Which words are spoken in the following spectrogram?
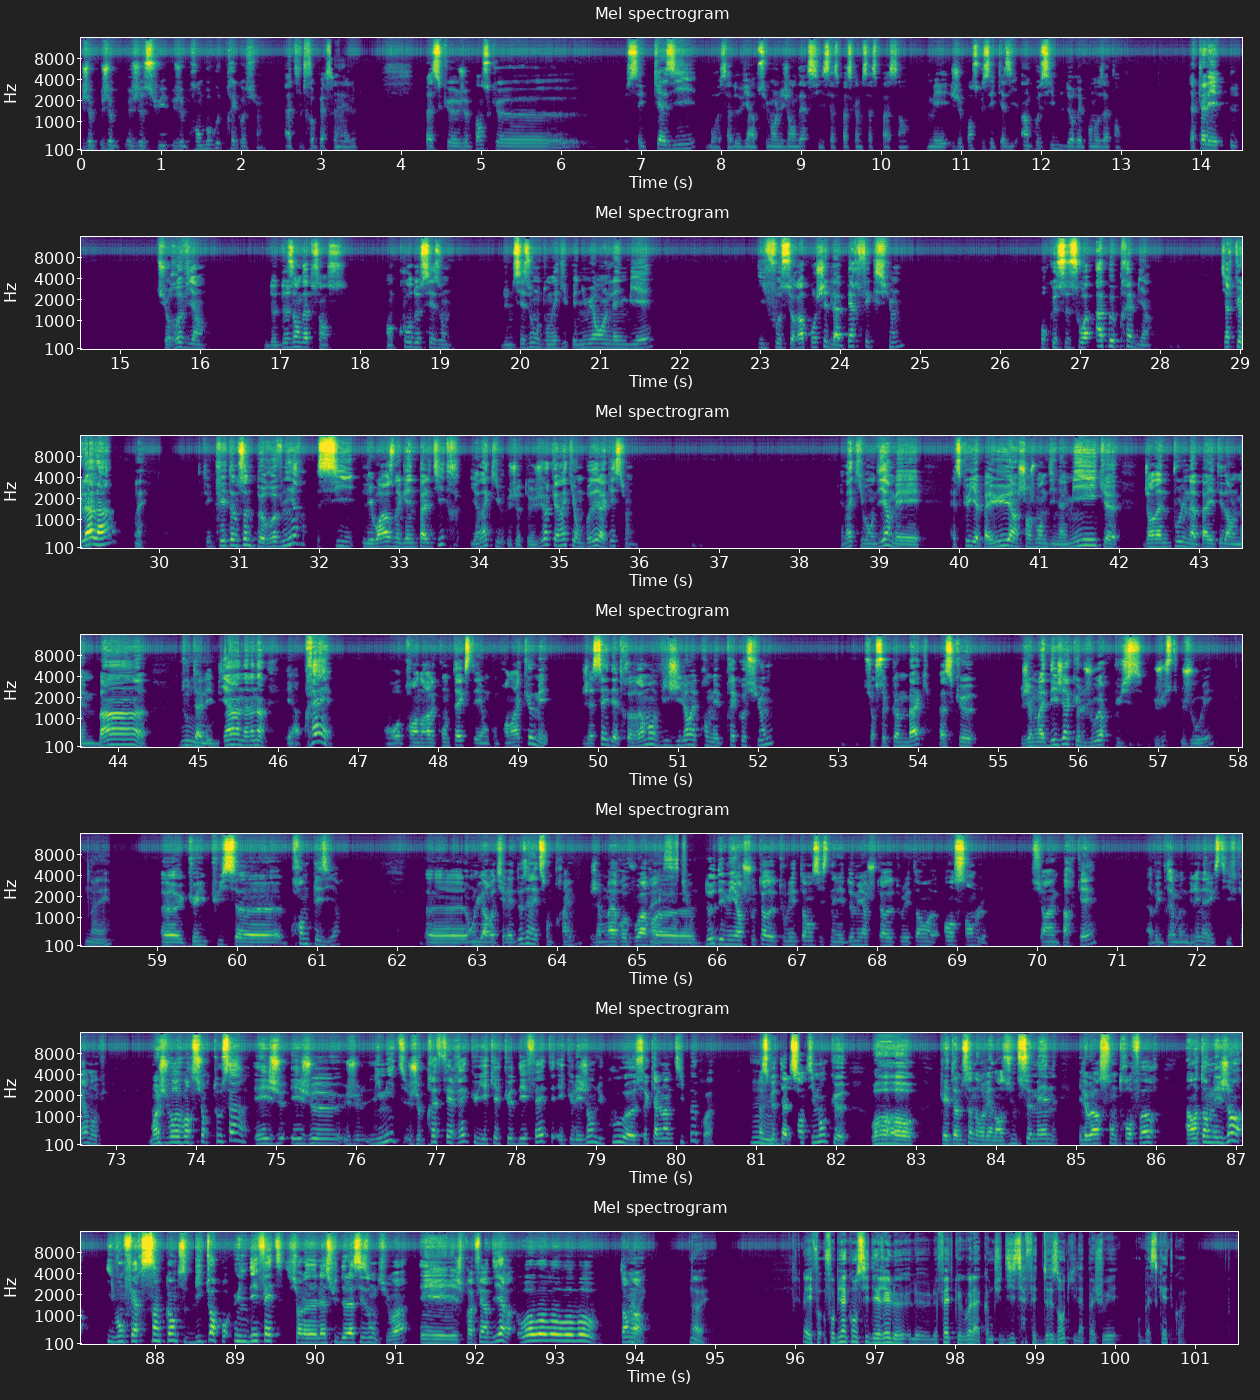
Je, je, je, suis, je prends beaucoup de précautions à titre personnel parce que je pense que c'est quasi. Bon, ça devient absolument légendaire si ça se passe comme ça se passe, hein, mais je pense que c'est quasi impossible de répondre aux attentes. C'est-à-dire que là, les, tu reviens de deux ans d'absence en cours de saison, d'une saison où ton équipe est numéro un de la NBA il faut se rapprocher de la perfection pour que ce soit à peu près bien. C'est-à-dire que là, là, ouais. Clay Thompson peut revenir si les Warriors ne gagnent pas le titre. Il y en a qui, je te jure qu'il y en a qui vont poser la question. Il y en a qui vont dire, mais est-ce qu'il n'y a pas eu un changement de dynamique? Jordan Poole n'a pas été dans le même bain, tout mmh. allait bien, nanana. Et après, on reprendra le contexte et on comprendra que, mais j'essaye d'être vraiment vigilant et de prendre mes précautions sur ce comeback parce que j'aimerais déjà que le joueur puisse juste jouer, ouais. euh, qu'il puisse euh, prendre plaisir. Euh, on lui a retiré deux années de son prime. J'aimerais revoir ouais, euh, deux des meilleurs shooters de tous les temps, si ce n'est les deux meilleurs shooters de tous les temps, euh, ensemble sur un parquet, avec Draymond Green, avec Steve Kerr. Donc, moi, je veux revoir sur tout ça. Et je, et je, je limite, je préférerais qu'il y ait quelques défaites et que les gens, du coup, se calment un petit peu, quoi. Mmh. Parce que tu as le sentiment que, wow, Clay Thompson revient dans une semaine et les Warriors sont trop forts. À entendre les gens, ils vont faire 50 victoires pour une défaite sur la, la suite de la saison, tu vois. Et je préfère dire, wow, wow, wow, wow, wow, mort. Ah ouais. Il faut, faut, bien considérer le, le, le, fait que, voilà, comme tu dis, ça fait deux ans qu'il n'a pas joué au basket, quoi.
